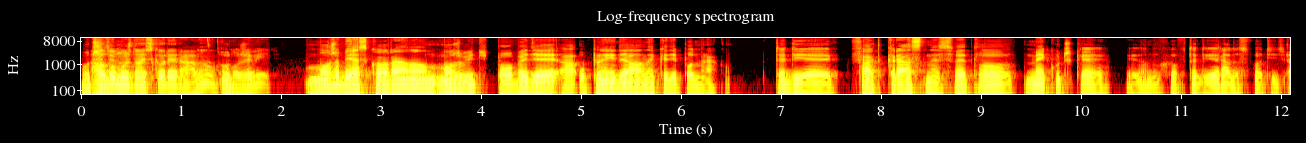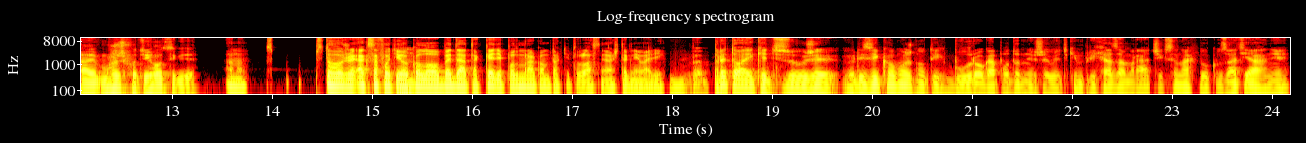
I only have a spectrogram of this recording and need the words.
alebo možno aj skore ráno, Ur- môže byť. Môže byť aj skôr ráno, môže byť po obede a úplne ideálne, keď je pod mrakom. Vtedy je fakt krásne svetlo, mekučké, jednoducho, vtedy je radosť fotiť. A môžeš fotiť hoci kde. Áno. Z- toho, že ak sa fotí Mhm. okolo obeda, tak keď je pod mrakom, tak ti to vlastne až tak nevadí. Preto aj keď sú že riziko možno tých búrok a podobne, že veď kým prichádza mráčik sa na chvíľku zatiahne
